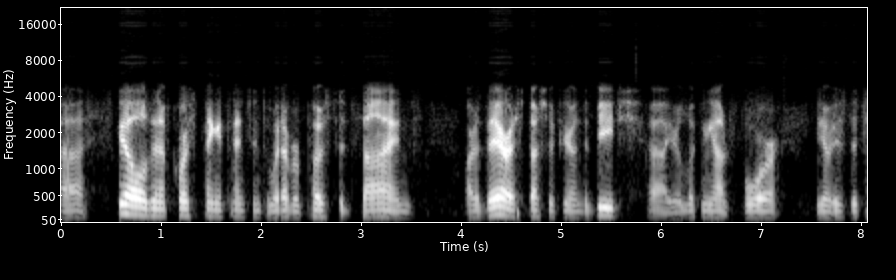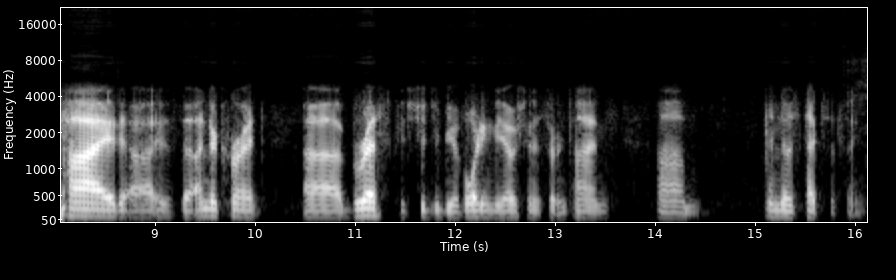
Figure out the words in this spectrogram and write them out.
uh, skills, and of course paying attention to whatever posted signs are there, especially if you're on the beach. Uh, you're looking out for, you know, is the tide, uh, is the undercurrent uh, brisk? Should you be avoiding the ocean at certain times? Um, and those types of things.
